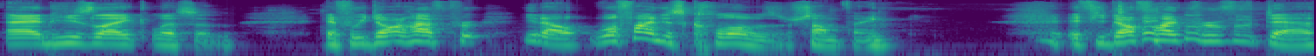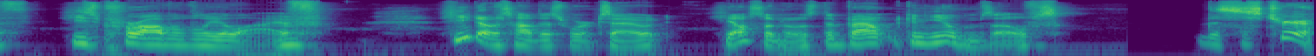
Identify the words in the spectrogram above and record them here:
And he's like, listen, if we don't have proof, you know, we'll find his clothes or something. If you don't find proof of death, he's probably alive. He knows how this works out. He also knows the Bount can heal themselves. This is true.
